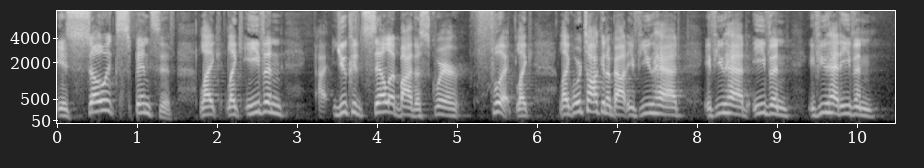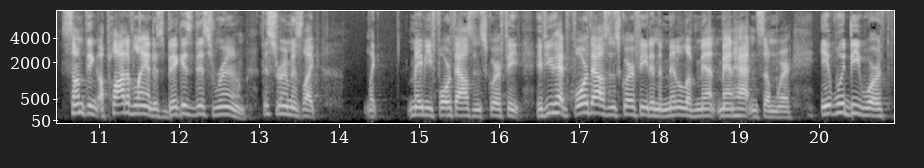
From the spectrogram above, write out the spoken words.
is so expensive, like, like even uh, you could sell it by the square foot. Like, like we're talking about if you had, if you had even if you had even something, a plot of land as big as this room, this room is like, like maybe 4,000 square feet. If you had 4,000 square feet in the middle of Manhattan somewhere, it would be worth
